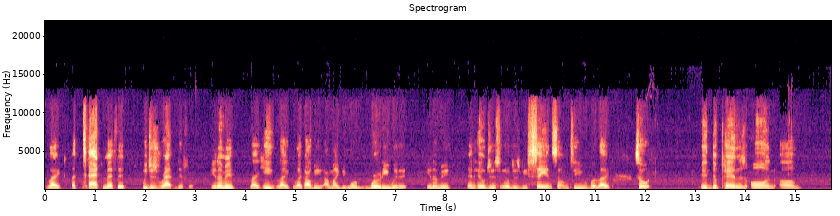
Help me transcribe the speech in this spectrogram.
like attack method. We just rap different. You know what I mean? Like he like like I'll be I might be more wordy with it, you know what I mean? And he'll just he'll just be saying something to you, but like so it depends on um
